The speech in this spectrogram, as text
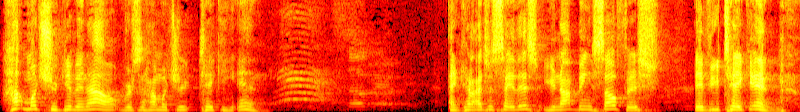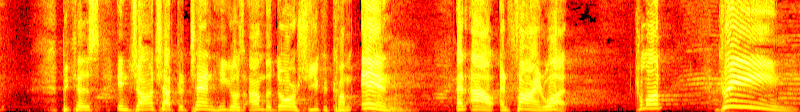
how much you're giving out versus how much you're taking in. And can I just say this? You're not being selfish if you take in. because in John chapter 10, he goes, I'm the door so you could come in and out and find what? Come on. Green.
